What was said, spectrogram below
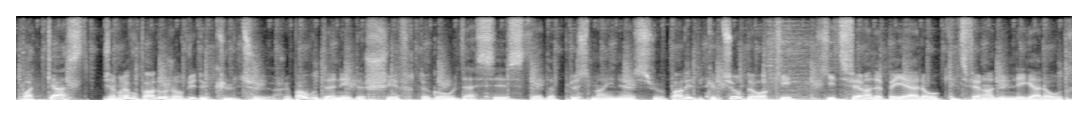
podcast. J'aimerais vous parler aujourd'hui de culture. Je ne vais pas vous donner de chiffres, de goal d'assist, de plus-minus. Je vais vous parler de culture de hockey, qui est différent d'un pays à l'autre, qui est différent d'une ligue à l'autre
